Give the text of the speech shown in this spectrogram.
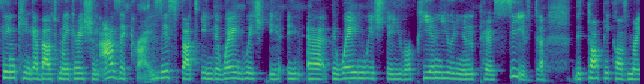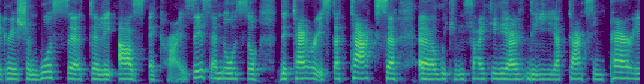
thinking about migration as a crisis, but in the way in which in the way in which the European Union perceived the topic of migration was certainly as a crisis, and also the terrorist attacks. we can cite here the attacks in Paris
